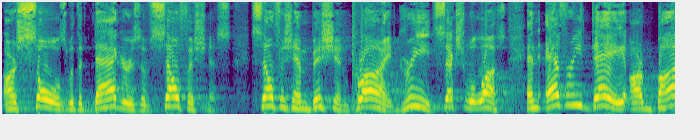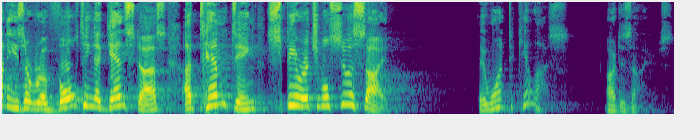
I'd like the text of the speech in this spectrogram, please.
our souls with the daggers of selfishness, selfish ambition, pride, greed, sexual lust. And every day our bodies are revolting against us, attempting spiritual suicide. They want to kill us, our desires.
